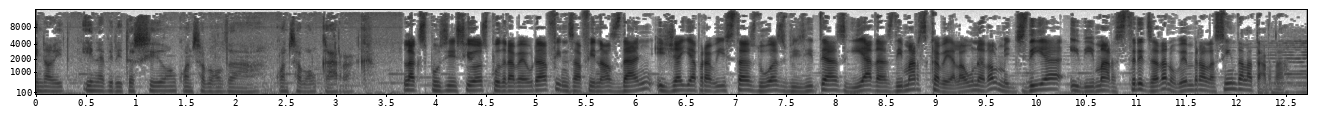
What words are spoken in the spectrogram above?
inhabilitació en qualsevol qualsevol, de, qualsevol càrrec. L'exposició es podrà veure fins a finals d'any i ja hi ha previstes dues visites guiades dimarts que ve a la una del migdia i dimarts 13 de novembre a les 5 de la tarda.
